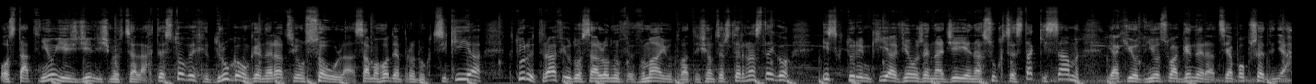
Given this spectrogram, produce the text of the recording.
Ostatnio jeździliśmy w celach testowych drugą generacją Soula, samochodem produkcji Kia, który trafił do salonów w maju 2014 i z którym Kia wiąże nadzieję na sukces taki sam, jaki odniosła generacja poprzednia.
